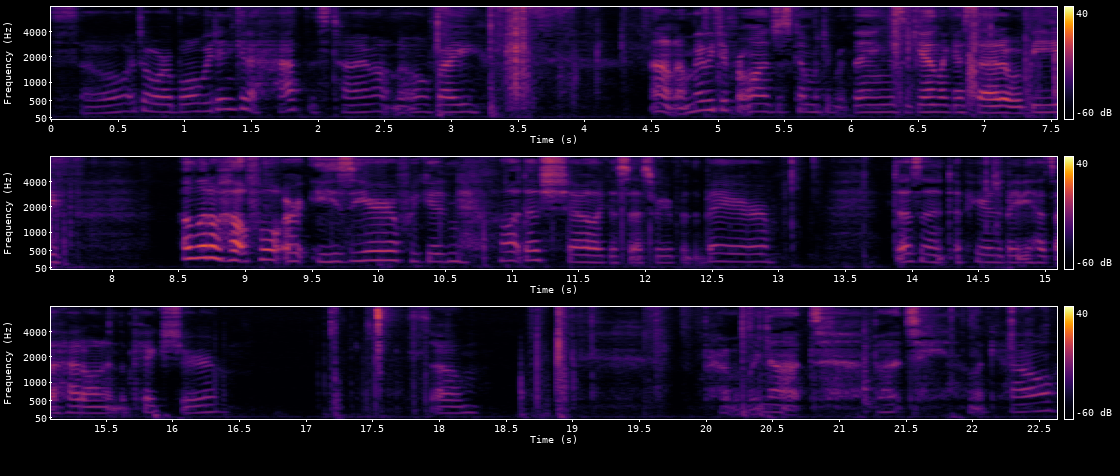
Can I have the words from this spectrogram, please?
So adorable. We didn't get a hat this time. I don't know if I I don't know, maybe different ones just come with different things. Again, like I said, it would be a little helpful or easier if we could, well, it does show like accessory for the bear. Doesn't appear the baby has a hat on in the picture. So, probably not. But look how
